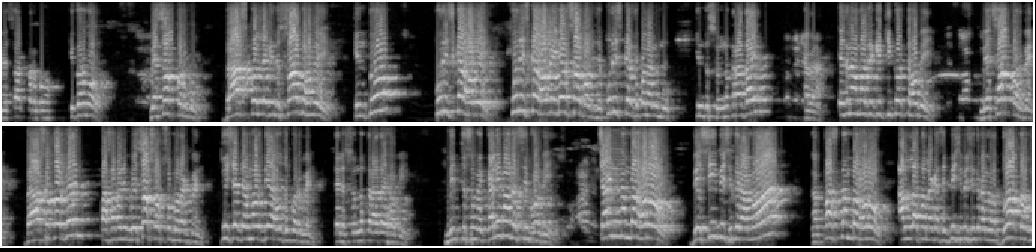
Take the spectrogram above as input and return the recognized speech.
মেসাক করব। কি করব? মেসাক করব। ব্রাশ করলে কিন্তু সব হবে, কিন্তু পরিষ্কার হবে। পরিষ্কার হবে এটার সব হবে পরিষ্কার যে মুখ, কিন্তু শূন্যতার আদায় হবে না। এজন্য আমাদেরকে কি করতে হবে? মেসক করবেন ব্রাশও করবেন, পাশাপাশি মেসক সবসময় রাখবেন। দুই সাইডে মর দিয়ে উজু করবেন, তাহলে শূন্যতার আদায় হবে। মৃত্যুর সময় কালিমা নসিব হবে। চার নাম্বার হলো, বেশি বেশি করে আমরা পাঁচ নাম্বার হলো আল্লাহ তাআলার কাছে বেশি বেশি করে আমরা দোয়া করব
